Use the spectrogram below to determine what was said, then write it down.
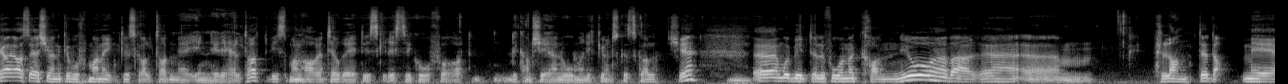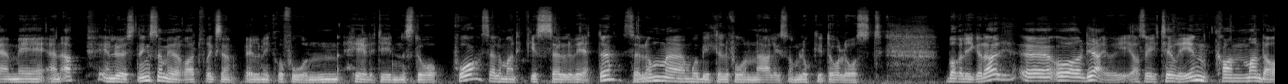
Ja, altså Jeg skjønner ikke hvorfor man egentlig skal ta den med inn i det hele tatt, hvis man har en teoretisk risiko for at det kan skje noe man ikke ønsker skal skje. Mm. Uh, mobiltelefoner kan jo være um, plantet da, med, med, en app, en løsning som gjør at f.eks. mikrofonen hele tiden står på, selv om man ikke selv vet det. Selv om uh, mobiltelefonen er liksom lukket og låst bare ligger der. Uh, og det er jo, altså I teorien kan man da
